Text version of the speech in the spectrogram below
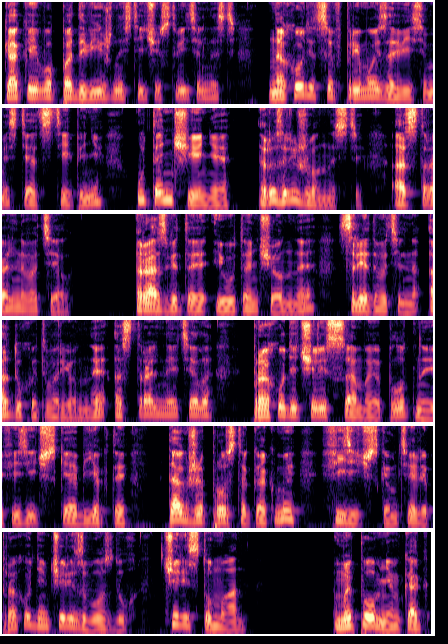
как и его подвижность и чувствительность, находится в прямой зависимости от степени утончения, разряженности астрального тела. Развитое и утонченное, следовательно, одухотворенное астральное тело проходит через самые плотные физические объекты – так же просто, как мы в физическом теле проходим через воздух, через туман. Мы помним, как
